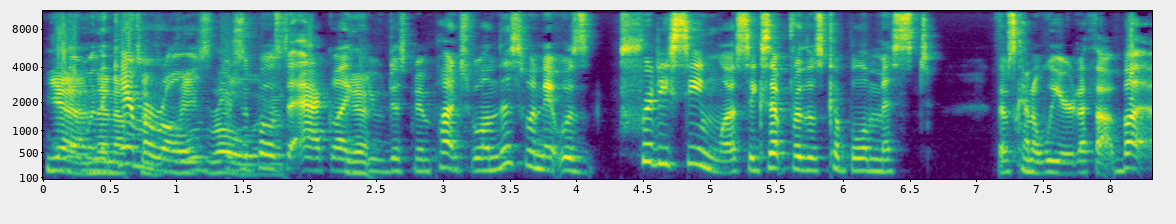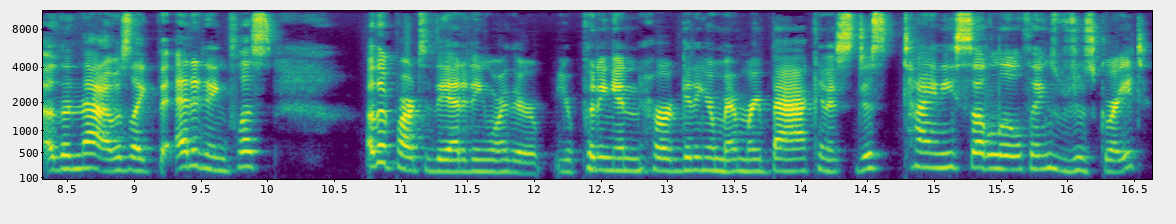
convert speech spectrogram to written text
yeah. when the camera rolls, re- roll you're supposed to act like Yeah. you've just been punched. Well, in this one, it was pretty seamless, except for those couple of missed. That was kind of weird, I thought. But other than that, I was like the editing plus other parts of the editing where they're you're putting in her getting her memory back, and it's just tiny, subtle little things, which is great.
